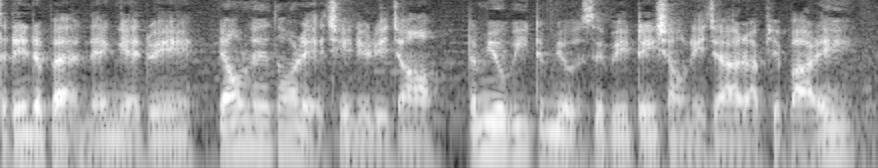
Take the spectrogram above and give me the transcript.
သတင်းတစ်ပတ်အနည်းငယ်အတွင်းပြောင်းလဲသွားတဲ့အခြေအနေတွေကြောင့်တမျိုးပြီးတမျိုးစစ်ပေးတင်းရှောင်နေကြရတာဖြစ်ပါတယ်။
